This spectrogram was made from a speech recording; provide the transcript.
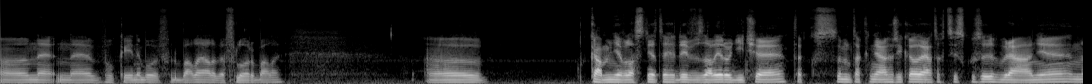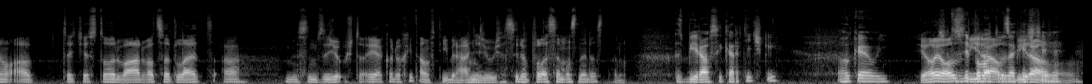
uh, ne, ne v hokeji nebo ve fotbale, ale ve florbale, uh, kam mě vlastně tehdy vzali rodiče, tak jsem tak nějak říkal, já to chci zkusit v bráně, no a teď je z toho 22 let a myslím si, že už to i jako dochytám v té bráně, že už asi do pole se moc nedostanu. Sbíral si kartičky hokejový? Jo, jo, sbíral, sbíral, ještě, no.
